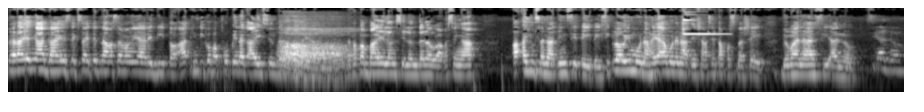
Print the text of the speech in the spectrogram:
Pero ayun nga guys, excited na ako sa mangyayari dito at hindi ko pa po pinag-ayos yung dalawa na yan. Nakapambahay lang silang dalawa kasi nga aayusan natin si Taytay. Si Chloe muna, hayaan muna natin siya kasi tapos na siya eh. Dumana si ano. Si ano?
